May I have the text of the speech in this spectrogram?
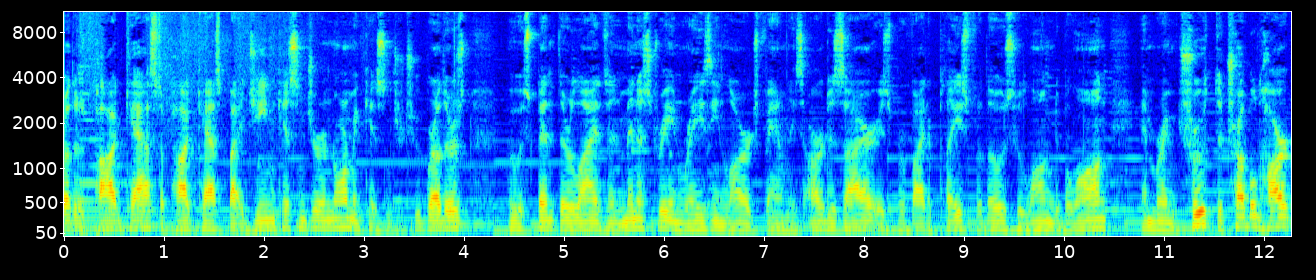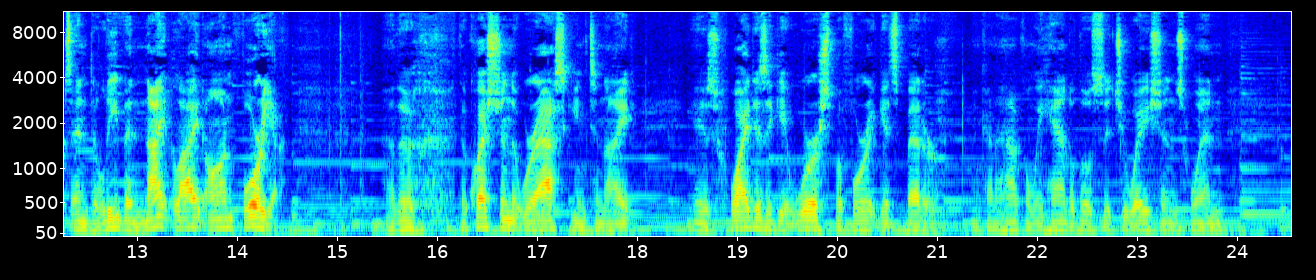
Brothers podcast, a podcast by Gene Kissinger and Norman Kissinger, two brothers who have spent their lives in ministry and raising large families. Our desire is to provide a place for those who long to belong and bring truth to troubled hearts and to leave a night light on for you. The, the question that we're asking tonight is why does it get worse before it gets better? And kind of how can we handle those situations when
